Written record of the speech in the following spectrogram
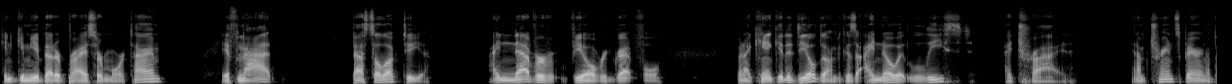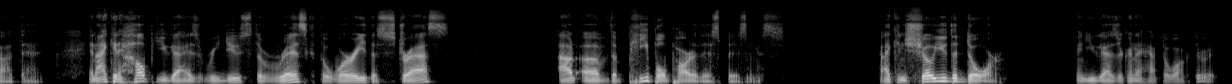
Can you give me a better price or more time? If not, best of luck to you. I never feel regretful when I can't get a deal done because I know at least I tried. And I'm transparent about that. And I can help you guys reduce the risk, the worry, the stress out of the people part of this business. I can show you the door and you guys are going to have to walk through it.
